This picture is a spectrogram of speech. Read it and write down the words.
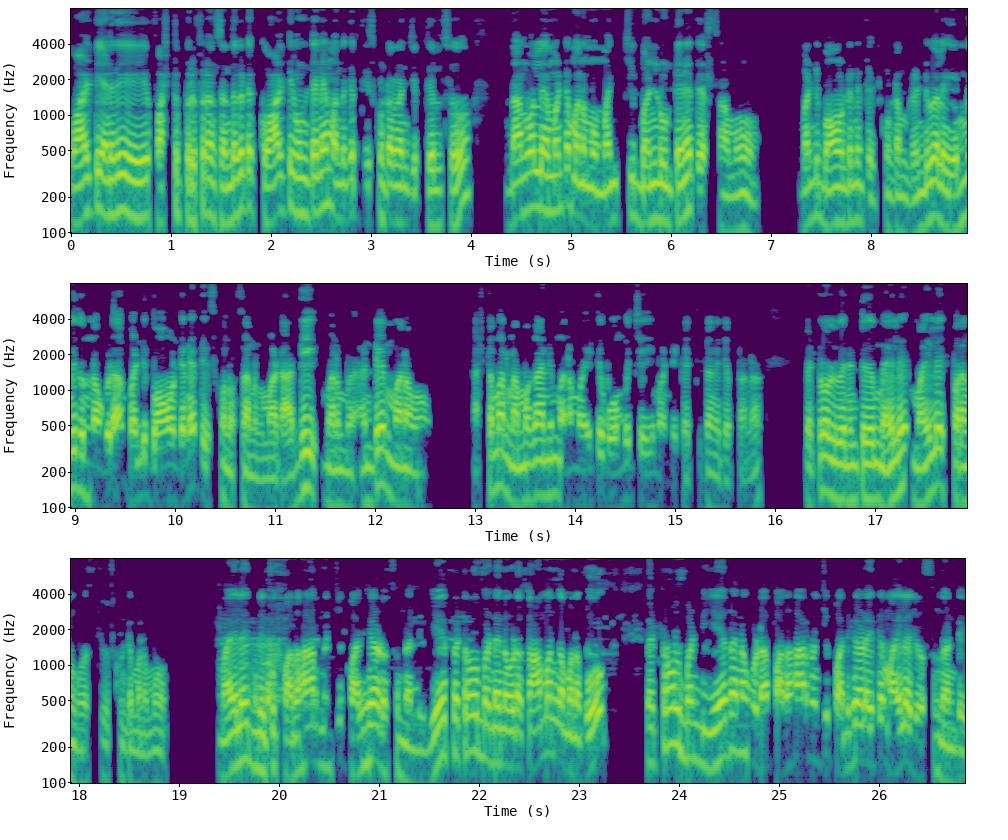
క్వాలిటీ అనేది ఫస్ట్ ప్రిఫరెన్స్. ఎందుకంటే క్వాలిటీ ఉంటేనే మన దగ్గర తీసుకుంటారని చెప్పి తెలుసు. దానివల్ల ఏమంటే మనము మంచి బండి ఉంటేనే తెస్తాము. బండి బాగుంటేనే తెచ్చుకుంటాం. రెండు వేల ఎనిమిది ఉన్నా కూడా బండి బాగుంటేనే తీసుకొని వస్తాను అనమాట అది మనం అంటే మనం కస్టమర్ నమ్మగానే మనం అయితే ఒమ్ము చేయమండి ఖచ్చితంగా చెప్తాను పెట్రోల్ వేరియంట్ మైలేజ్ మైలేజ్ పరంగా వస్తే చూసుకుంటే మనము మైలేజ్ మీకు పదహారు నుంచి పదిహేడు వస్తుందండి ఏ పెట్రోల్ బండి అయినా కూడా కామన్గా మనకు పెట్రోల్ బండి ఏదైనా కూడా పదహారు నుంచి పదిహేడు అయితే మైలేజ్ వస్తుందండి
